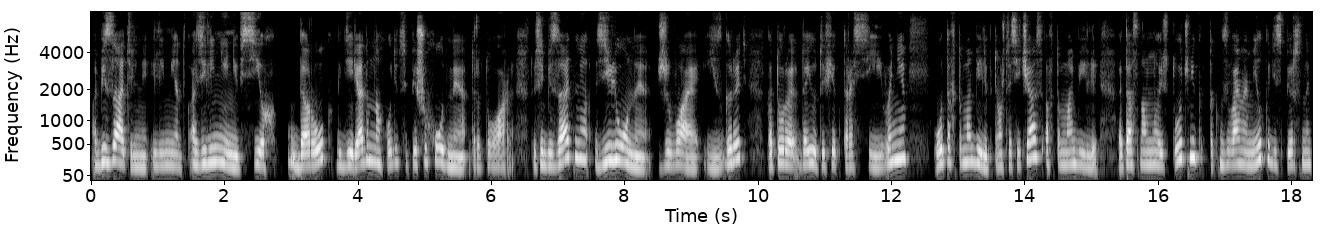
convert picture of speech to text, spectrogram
обязательный элемент озеленения всех дорог, где рядом находятся пешеходные тротуары. То есть обязательно зеленая живая изгородь, которая дает эффект рассеивания от автомобилей, потому что сейчас автомобили – это основной источник так называемой мелкодисперсной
